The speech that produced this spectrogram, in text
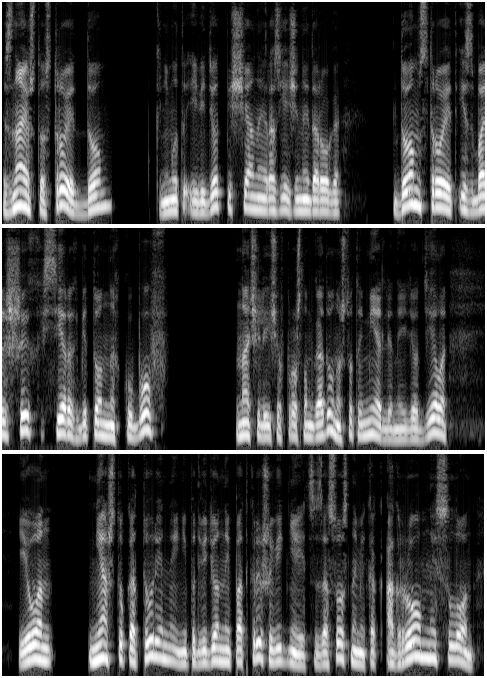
Знаю, что строит дом, к нему-то и ведет песчаная разъезженная дорога. Дом строит из больших серых бетонных кубов. Начали еще в прошлом году, но что-то медленно идет дело, и он, не оштукатуренный, не подведенный под крышу, виднеется за соснами, как огромный слон —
